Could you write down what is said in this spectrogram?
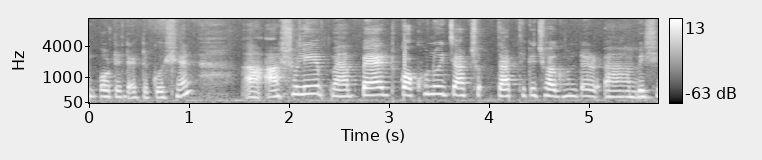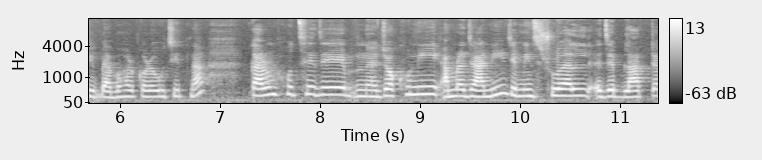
ইম্পর্টেন্ট একটা কোয়েশ্চেন আসলে প্যাড কখনোই চার চার থেকে ছয় ঘণ্টার বেশি ব্যবহার করা উচিত না। কারণ হচ্ছে যে যখনই আমরা জানি যে মিনস্ট্রুয়াল যে ব্লাডটা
